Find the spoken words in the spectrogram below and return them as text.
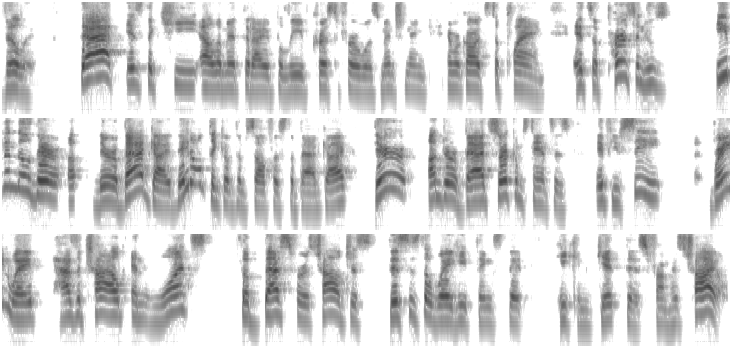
villain. That is the key element that I believe Christopher was mentioning in regards to playing. It's a person who's even though they're a, they're a bad guy, they don't think of themselves as the bad guy. They're under bad circumstances. If you see, Brainwave has a child and wants the best for his child. Just this is the way he thinks that he can get this from his child,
